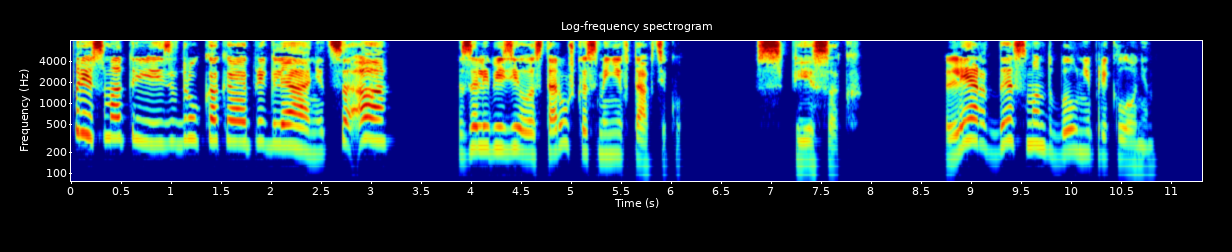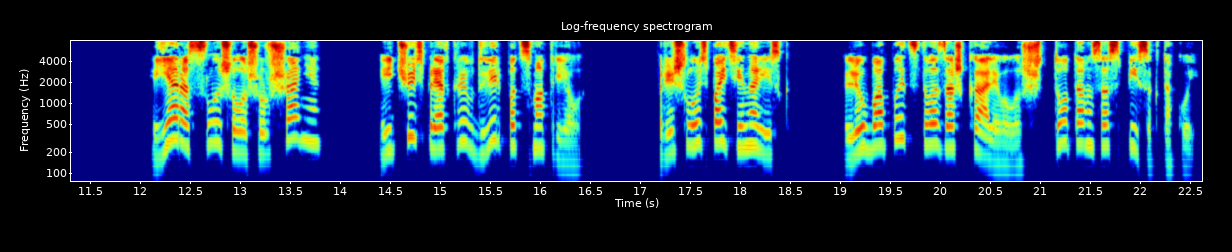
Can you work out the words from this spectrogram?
присмотрись, вдруг какая приглянется, а?» Залебезила старушка, сменив тактику. «Список». Лер Десмонд был непреклонен. Я расслышала шуршание и, чуть приоткрыв дверь, подсмотрела. Пришлось пойти на риск. Любопытство зашкаливало, что там за список такой.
